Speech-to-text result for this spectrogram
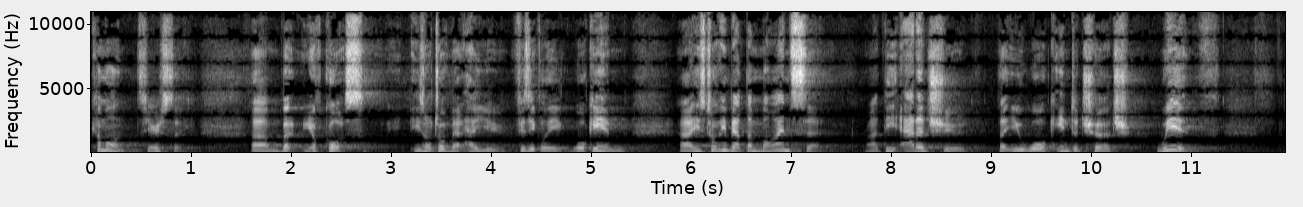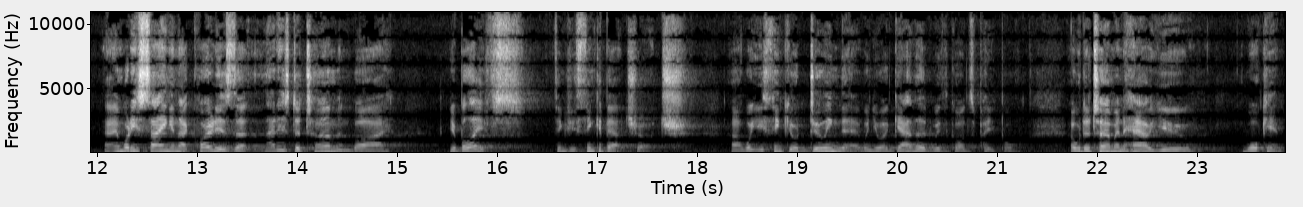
Come on, seriously. Um, but of course, he's not talking about how you physically walk in. Uh, he's talking about the mindset, right? The attitude that you walk into church with. And what he's saying in that quote is that that is determined by your beliefs, things you think about church, uh, what you think you're doing there when you are gathered with God's people. It will determine how you walk in.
